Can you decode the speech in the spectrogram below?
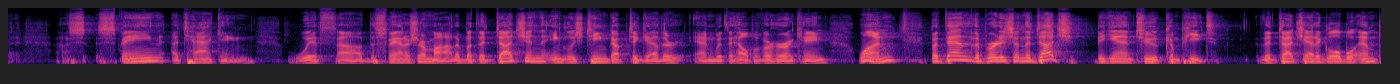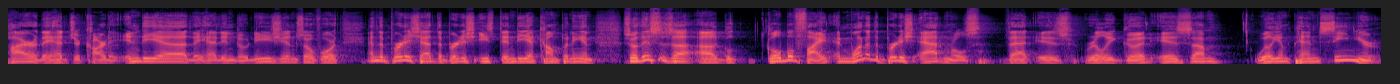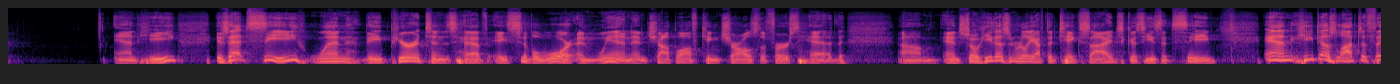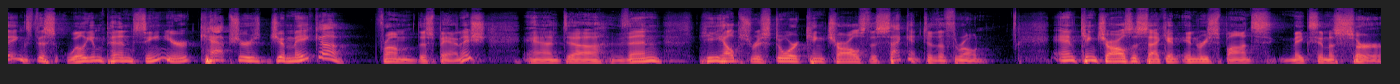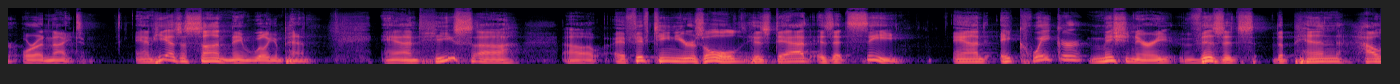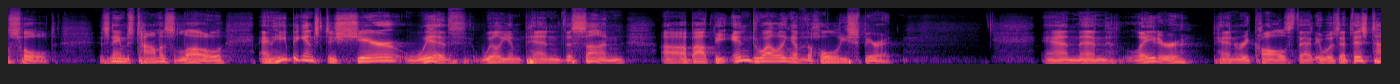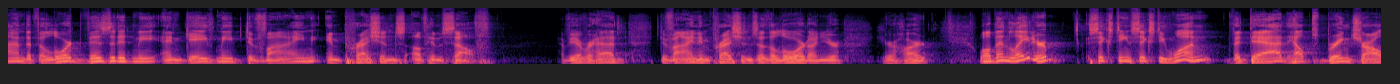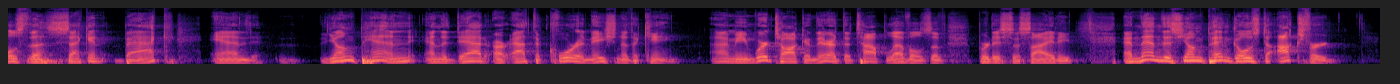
uh, Spain attacking with uh, the Spanish Armada, but the Dutch and the English teamed up together and with the help of a hurricane won. But then the British and the Dutch began to compete. The Dutch had a global empire. They had Jakarta, India. They had Indonesia and so forth. And the British had the British East India Company. And so this is a, a global fight. And one of the British admirals that is really good is um, William Penn Sr. And he is at sea when the Puritans have a civil war and win and chop off King Charles I's head. Um, and so he doesn't really have to take sides because he's at sea. And he does lots of things. This William Penn Sr. captures Jamaica from the Spanish, and uh, then he helps restore King Charles II to the throne. And King Charles II, in response, makes him a sir or a knight. And he has a son named William Penn. And he's uh, uh, at 15 years old, his dad is at sea. And a Quaker missionary visits the Penn household. His name is Thomas Loe, and he begins to share with William Penn, the son, uh, about the indwelling of the Holy Spirit. And then later, Penn recalls that it was at this time that the Lord visited me and gave me divine impressions of himself. Have you ever had divine impressions of the Lord on your, your heart? Well, then later, 1661, the dad helps bring Charles II back, and young Penn and the dad are at the coronation of the king. I mean, we're talking, they're at the top levels of British society. And then this young Penn goes to Oxford,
